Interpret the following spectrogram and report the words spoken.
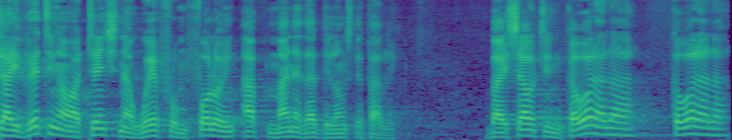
diverting our attention away from following up money that belongs to the public by shouting, Kawalala, Kawalala.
